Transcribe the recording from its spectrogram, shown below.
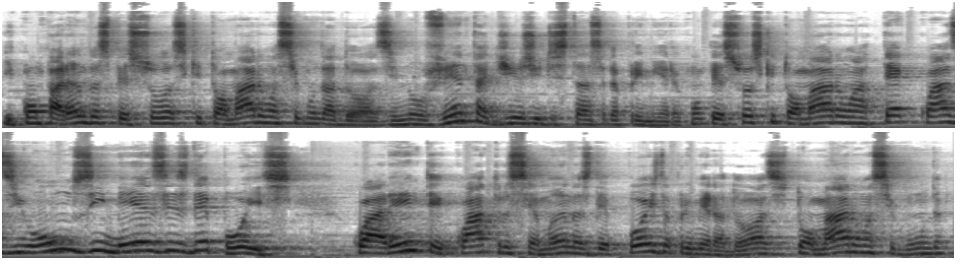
e comparando as pessoas que tomaram a segunda dose 90 dias de distância da primeira com pessoas que tomaram até quase 11 meses depois 44 semanas depois da primeira dose, tomaram a segunda.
